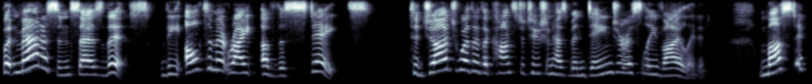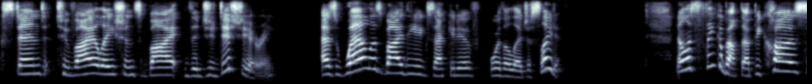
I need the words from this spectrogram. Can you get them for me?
But Madison says this the ultimate right of the states to judge whether the Constitution has been dangerously violated must extend to violations by the judiciary as well as by the executive or the legislative. Now let's think about that because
